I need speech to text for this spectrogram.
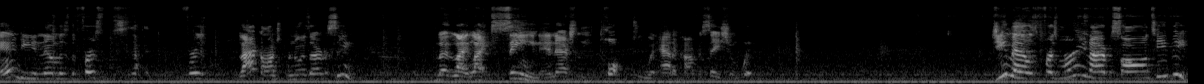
Andy and them is the first first black entrepreneurs I ever seen. Like like like seen and actually talked to and had a conversation with. G Man was the first Marine I ever saw on TV.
